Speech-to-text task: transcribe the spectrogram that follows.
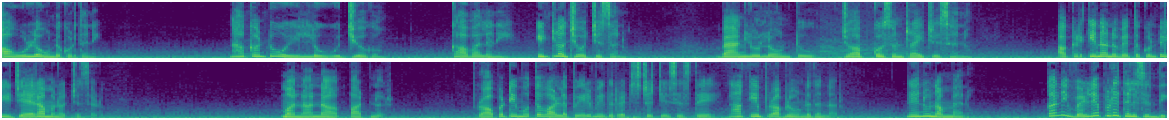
ఆ ఊళ్ళో ఉండకూడదని. నాకంటూ ఓ ఇల్లు ఉద్యోగం కావాలని ఇంట్లోంచి వచ్చేసాను బెంగళూరులో ఉంటూ జాబ్ కోసం ట్రై చేశాను. అక్కడికి నన్ను వెతుకుంటూ ఈ జయరామన్ వచ్చేశాడు. మా నాన్న పార్ట్నర్. ప్రాపర్టీ మొత్తం వాళ్ళ పేరు మీద రిజిస్టర్ చేసేస్తే నాకేం ప్రాబ్లం ఉండదన్నారు. నేను నమ్మాను. కానీ వెళ్ళేప్పుడే తెలిసింది.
